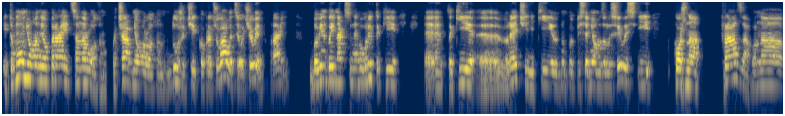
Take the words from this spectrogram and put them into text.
І тому в нього не опирається на розум. Хоча в нього розум дуже чітко працював, і це очевидно, правильно? Бо він би інакше не говорив такі, е, такі е, речі, які ну, після нього залишились, і кожна фраза, вона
